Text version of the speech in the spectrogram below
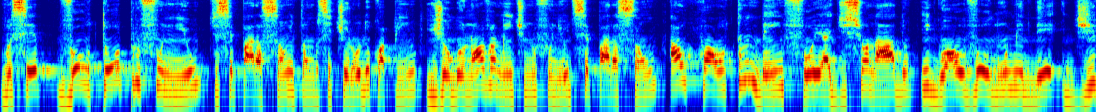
você voltou para o funil de separação, então você tirou do copinho e jogou novamente no funil de separação, ao qual também foi adicionado igual volume de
